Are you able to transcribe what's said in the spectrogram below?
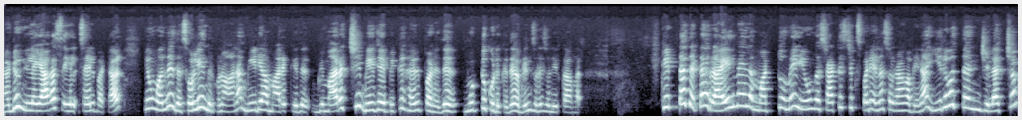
நடுநிலையாக செயல் செயல்பட்டால் இவங்க வந்து இதை சொல்லியிருந்திருக்கணும். ஆனால் மீடியா மறைக்குது. இப்படி மறைச்சு பிஜேபிக்கு ஹெல்ப் பண்ணுது முட்டு கொடுக்குது அப்படின்னு சொல்லி சொல்லியிருக்காங்க. கிட்டத்தட்ட ரயில்வேல மட்டுமே இவங்க ஸ்டாட்டிஸ்டிக்ஸ் படி என்ன சொல்றாங்க அப்படின்னா இருபத்தஞ்சு லட்சம்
